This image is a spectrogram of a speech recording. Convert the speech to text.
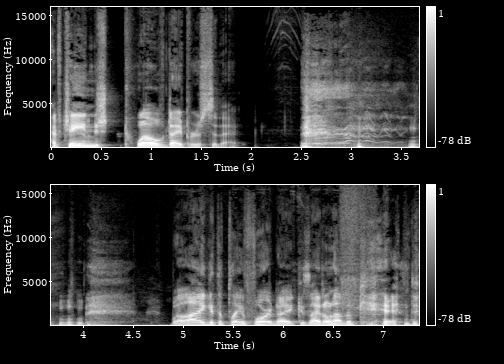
I've changed 12 diapers today. well i get to play fortnite because i don't have a kid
